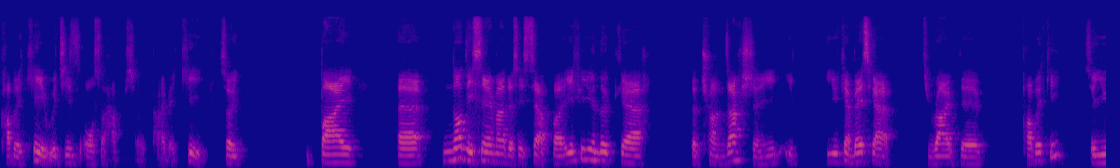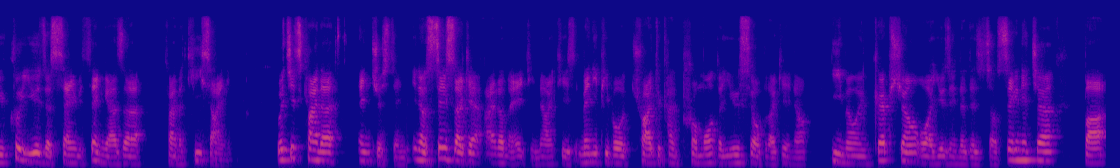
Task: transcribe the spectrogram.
public key, which is also hash of the private key. So by uh, not the Ethereum address itself, but if you look at the transaction, you, you can basically derive the public key. So you could use the same thing as a kind of key signing, which is kind of interesting. You know, since like, uh, I don't know, 1890s, many people try to kind of promote the use of like, you know, email encryption or using the digital signature. But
